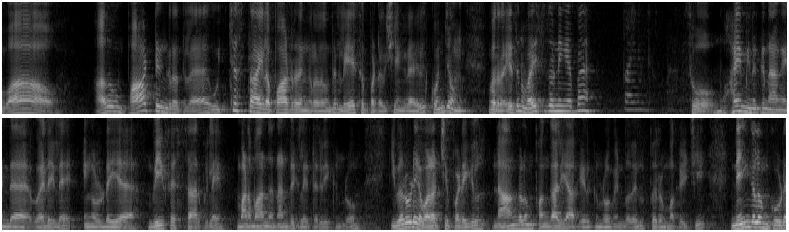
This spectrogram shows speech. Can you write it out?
வாவ். அதுவும் பாட்டுங்கிறதுல உச்சஸ்தாயில் பாடுறங்கிறது வந்து லேசப்பட்ட விஷயம் கிடையாது. கொஞ்சம் இவர் எத்தனை வயசு சொன்னீங்க இப்போ? பதினொன்று. ஸோ முஹைமினுக்கு நாங்கள் இந்த வேலையில் எங்களுடைய விஃபெஸ் சார்பிலே மனமார்ந்த நன்றிகளை தெரிவிக்கின்றோம். இவருடைய வளர்ச்சி படையில் நாங்களும் பங்காளியாக இருக்கின்றோம் என்பதில் பெரும் மகிழ்ச்சி. நீங்களும் கூட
